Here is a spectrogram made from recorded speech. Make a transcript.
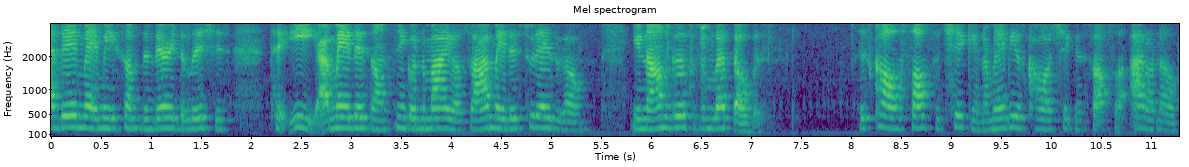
I did make me something very delicious to eat. I made this on Cinco de Mayo, so I made this two days ago. You know, I'm good for some leftovers. It's called salsa chicken, or maybe it's called chicken salsa. I don't know.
